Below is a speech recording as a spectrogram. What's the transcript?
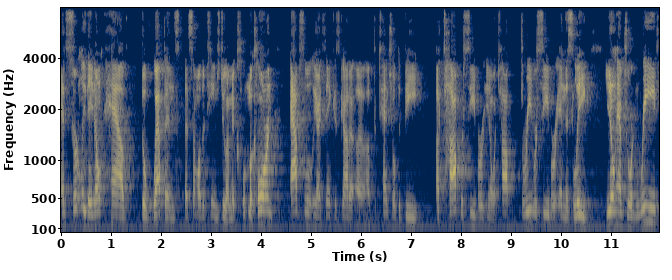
And certainly they don't have the weapons that some other teams do. I mean, McLaurin absolutely, I think, has got a, a potential to be a top receiver, you know, a top three receiver in this league. You don't have Jordan Reed,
